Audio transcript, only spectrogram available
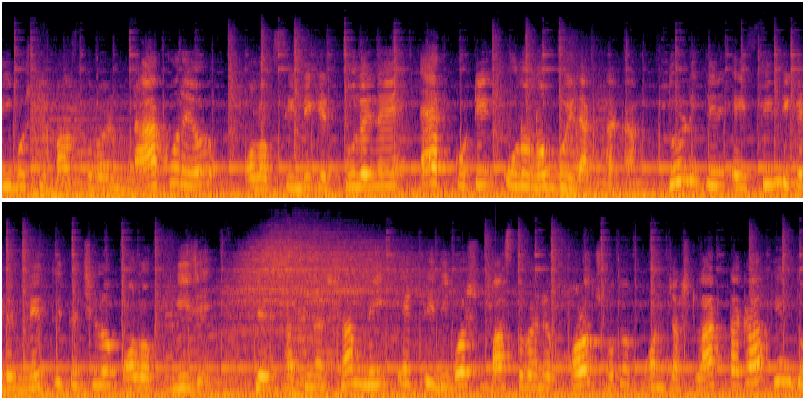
দিবসটি বাস্তবায়ন না করেও পলক সিন্ডিকেট তুলে নেয় এক কোটি উননব্বই লাখ টাকা। দুর্নীতির এই সিন্ডিকেটের নেতৃত্বে ছিল পলক নিজেই। শেখ হাসিনার সামনেই একটি দিবস বাস্তবায়নের খরচ হতো পঞ্চাশ লাখ টাকা, কিন্তু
